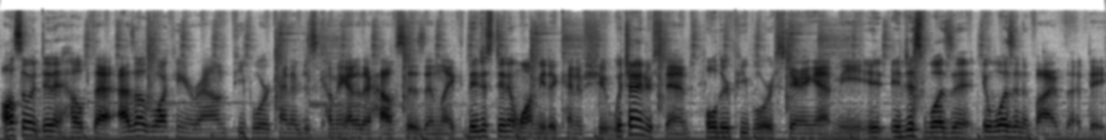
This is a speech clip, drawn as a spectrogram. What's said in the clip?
Also, it didn't help that as I was walking around, people were kind of just coming out of their houses and like they just didn't want me to kind of shoot, which I understand. Older people were staring at me. It, it just wasn't, it wasn't a vibe that day.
